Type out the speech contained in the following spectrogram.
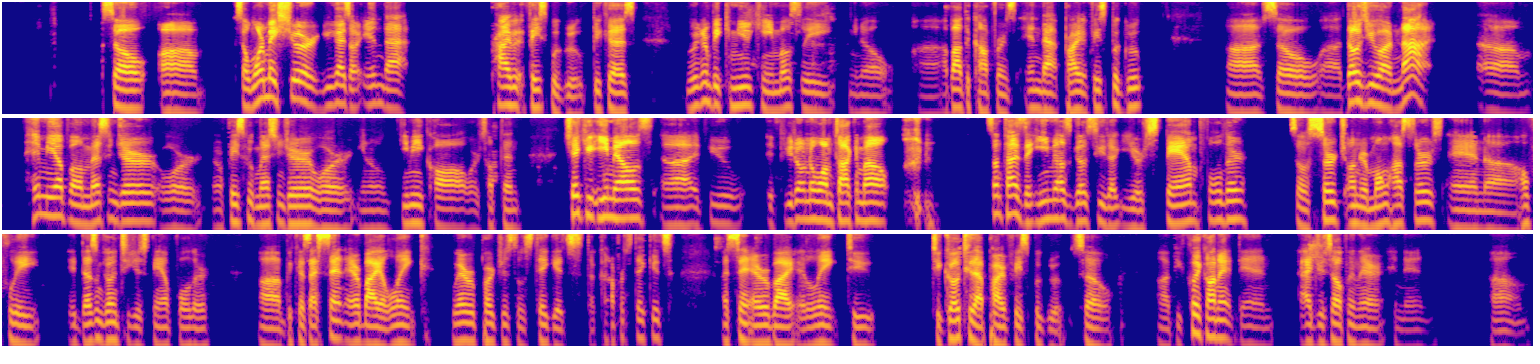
So, um, so I want to make sure you guys are in that private Facebook group because we're going to be communicating mostly, you know, uh, about the conference in that private Facebook group. Uh, so uh, those of you who are not, um, hit me up on Messenger or know, Facebook Messenger or you know, give me a call or something. Check your emails uh, if you if you don't know what I'm talking about. sometimes the emails go to the, your spam folder. So search under Hmong Hustlers and uh, hopefully it doesn't go into your spam folder uh, because I sent everybody a link. Whoever purchased those tickets, the conference tickets, I sent everybody a link to to go to that private Facebook group. So uh, if you click on it, then add yourself in there and then um,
